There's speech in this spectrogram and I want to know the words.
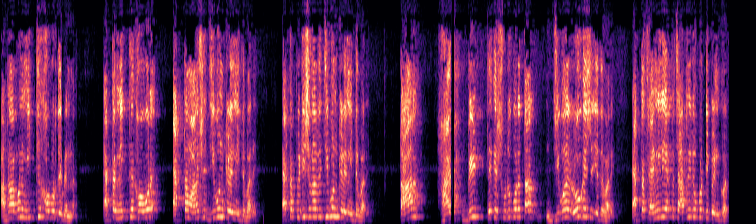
আপনারা কোনো মিথ্যে খবর দেবেন না। একটা মিথ্যে খবর একটা মানুষের জীবন কেড়ে নিতে পারে। একটা পিটিশনারের জীবন কেড়ে নিতে পারে। তার হার্টবিট থেকে শুরু করে তার জীবনে রোগ এসে যেতে পারে। একটা ফ্যামিলি একটা চাকরির উপর ডিপেন্ড করে।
